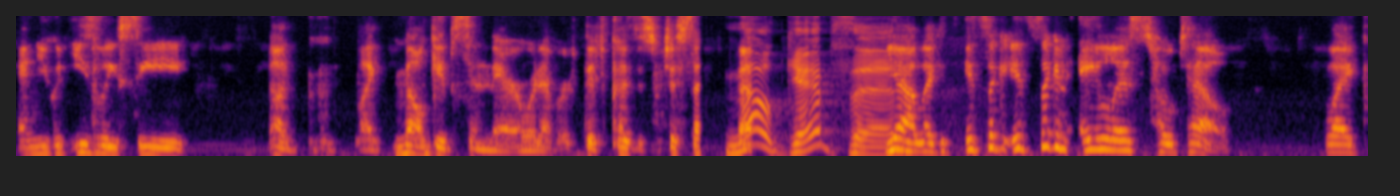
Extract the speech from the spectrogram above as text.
and you could easily see. Uh, like Mel Gibson there or whatever, because it's just such Mel Gibson. yeah, like it's like it's like an A list hotel. Like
